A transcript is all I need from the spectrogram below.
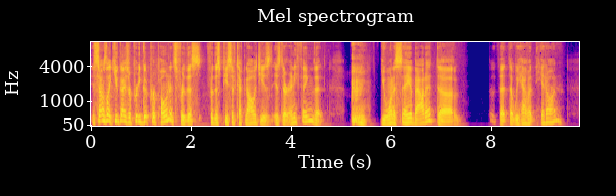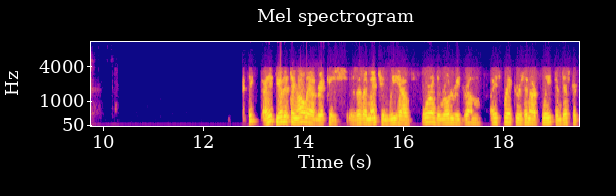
it sounds like you guys are pretty good proponents for this for this piece of technology. Is is there anything that you want to say about it uh, that that we haven't hit on? I think I think the other thing I'll add, Rick, is, is as I mentioned, we have four of the rotary drum icebreakers in our fleet in District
